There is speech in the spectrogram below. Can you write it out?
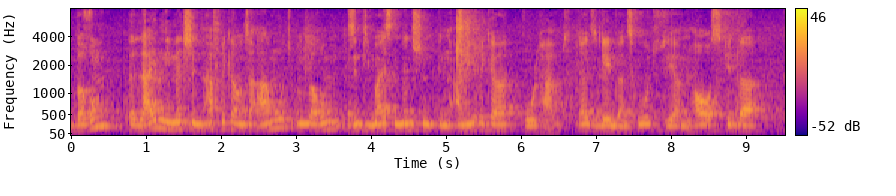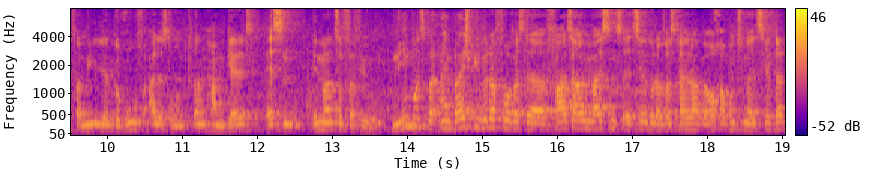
warum leiden die Menschen in Afrika unter Armut und warum sind die meisten Menschen in Amerika wohlhabend? Ja, sie leben ganz gut, sie haben ein Haus, Kinder, Familie, Beruf, alles drum und dran, haben Geld, Essen immer zur Verfügung. Nehmen wir uns ein Beispiel wieder vor, was der Vater meistens erzählt oder was Tairabe auch ab und zu mal erzählt hat.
